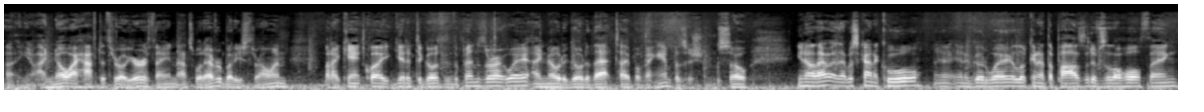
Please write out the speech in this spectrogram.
uh, you know, I know I have to throw urethane. That's what everybody's throwing, but I can't quite get it to go through the pins the right way. I know to go to that type of a hand position. So, you know, that, that was kind of cool in, in, a good way. Looking at the positives of the whole thing,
